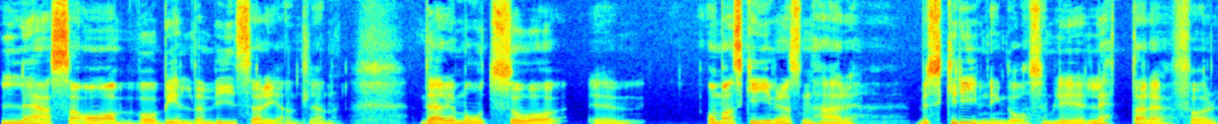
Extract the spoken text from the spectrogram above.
läsa av vad bilden visar egentligen. Däremot så, eh, om man skriver en sån här beskrivning då så blir det lättare för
